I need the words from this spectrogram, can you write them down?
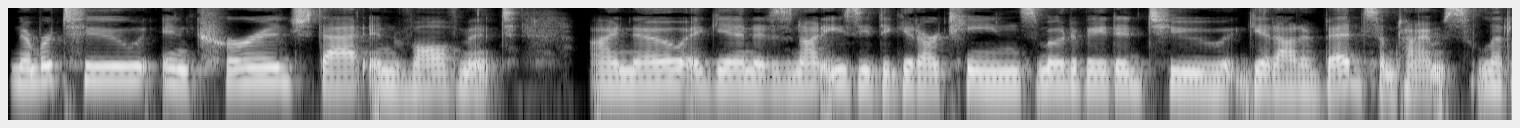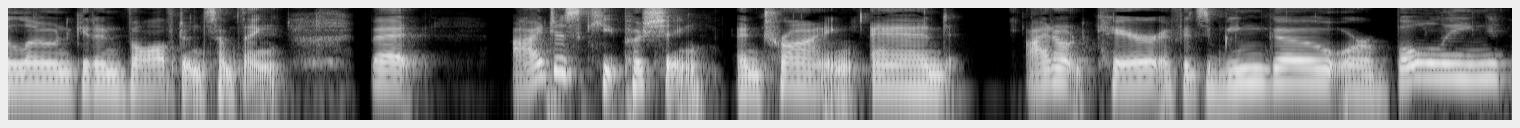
Number two, encourage that involvement. I know, again, it is not easy to get our teens motivated to get out of bed sometimes, let alone get involved in something. But I just keep pushing and trying. And I don't care if it's bingo or bowling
